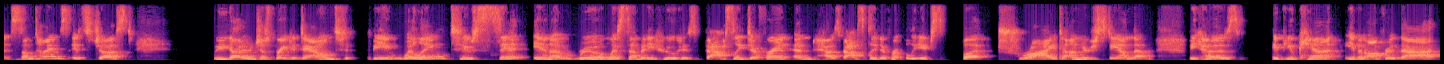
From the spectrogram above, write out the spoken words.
And sometimes it's just you got to just break it down to being willing to sit in a room with somebody who is vastly different and has vastly different beliefs, but try to understand them. Because if you can't even offer that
